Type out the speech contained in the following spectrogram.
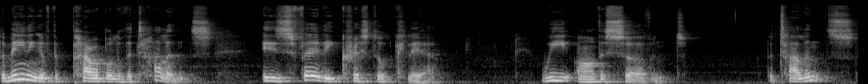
The meaning of the parable of the talents is fairly crystal clear. We are the servant. The talents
